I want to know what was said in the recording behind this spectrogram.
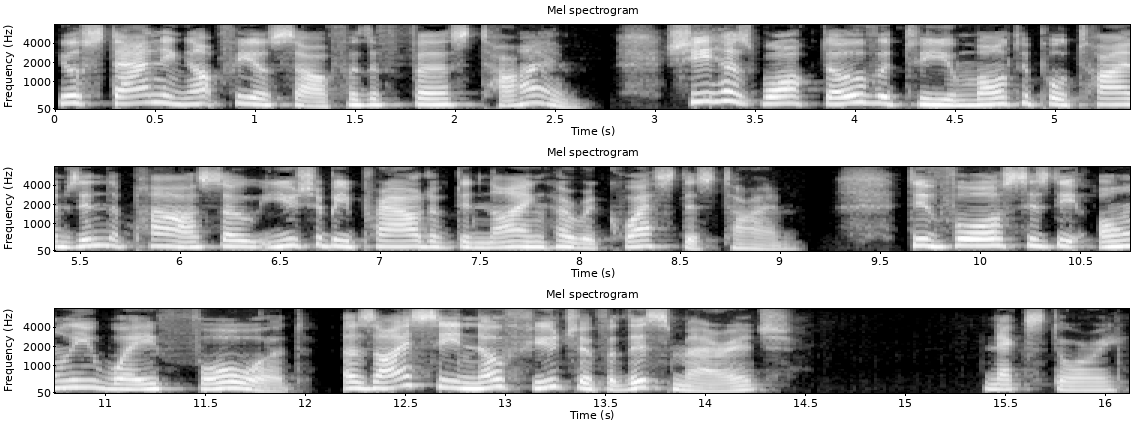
you're standing up for yourself for the first time. She has walked over to you multiple times in the past, so you should be proud of denying her request this time. Divorce is the only way forward, as I see no future for this marriage. Next story.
